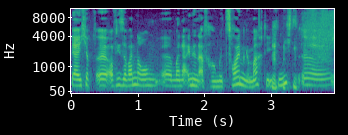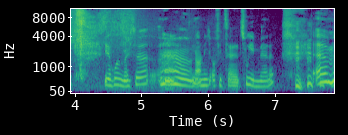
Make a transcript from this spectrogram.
Ja, ich habe äh, auf dieser Wanderung äh, meine eigenen Erfahrungen mit Zäunen gemacht, die ich nicht äh, wiederholen möchte und auch nicht offiziell zugeben werde. ähm,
